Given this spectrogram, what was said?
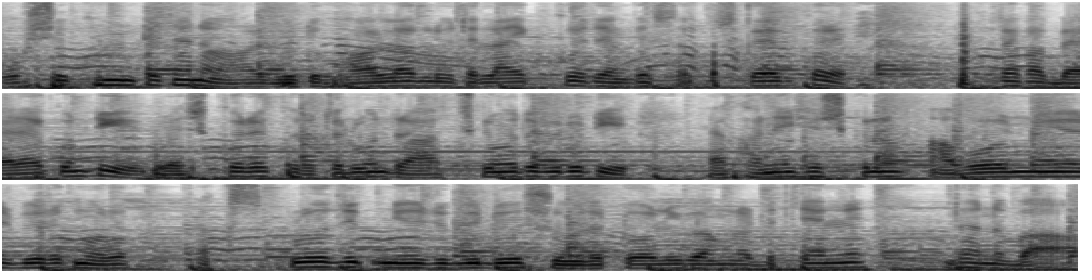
অবশ্যই কমেন্টে জানাও। আর ভিডিও ভালো লাগল তো লাইক করে, চ্যানেলকে সাবস্ক্রাইব করে থাকা বেল আইকনটি প্রেস করে রেখে। চলো বন্ধুরা, আজকের মতো ভিডিওটি এখানেই শেষ করলাম। আবার নিয়ে বিরোধ মরো এক্সক্লুসিভ নিউজ ভিডিও শুধুমাত্র টলি বাংলাটা চ্যানেলে ধন্যবাদ।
